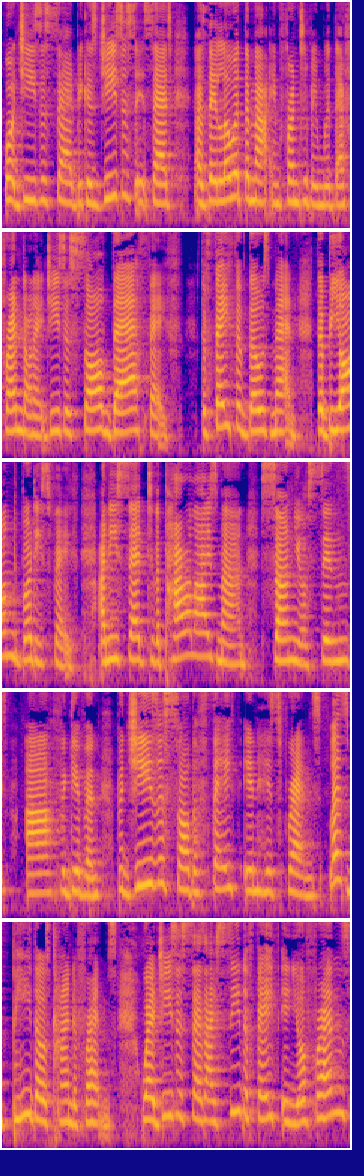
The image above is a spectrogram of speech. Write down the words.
what Jesus said because Jesus, it said, as they lowered the mat in front of him with their friend on it, Jesus saw their faith the faith of those men, the beyond buddies faith. And he said to the paralyzed man, Son, your sins are forgiven. But Jesus saw the faith in his friends. Let's be those kind of friends where Jesus says, I see the faith in your friends.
